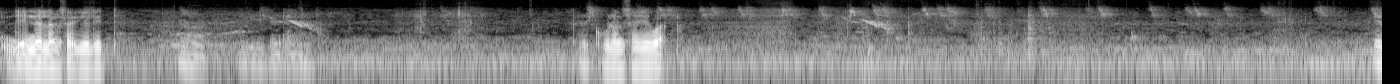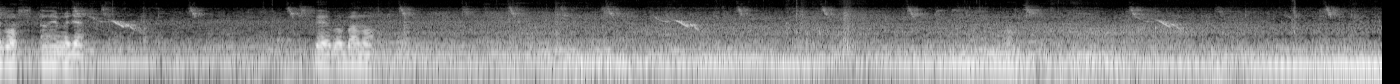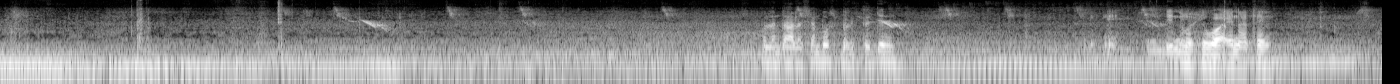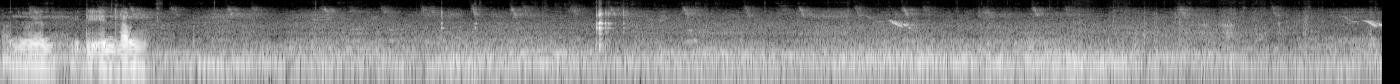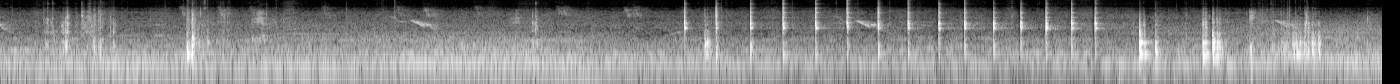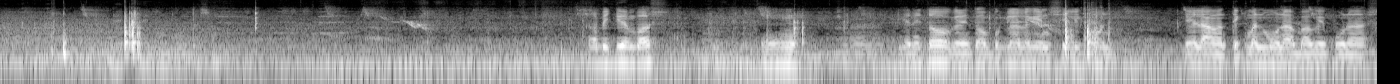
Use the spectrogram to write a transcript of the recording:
Diin na lang sa gilid. Ah, gilid kulang sa hiwa. Eh boss, tangin mo dyan. Okay, baba mo. Walang talas yan boss, baliktad yan. Hindi naman hiwain natin. Ano yan, idiin lang. Nakabidyo yan, boss. Ah, ganito, ganito ang paglalagay ng silicone. Kailangan tikman muna bago ipunas.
